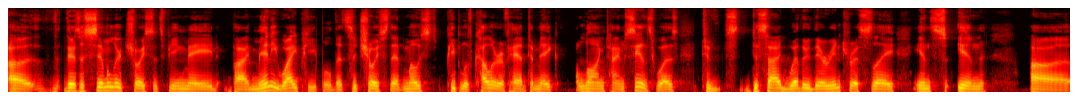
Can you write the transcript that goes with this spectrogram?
uh, th there's a similar choice that's being made by many white people that's the choice that most people of color have had to make a long time since was to decide whether their interests lay in, in uh,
